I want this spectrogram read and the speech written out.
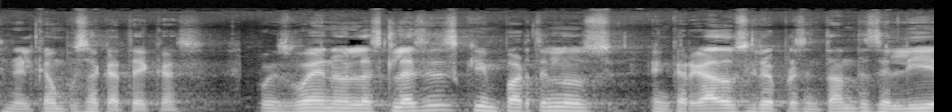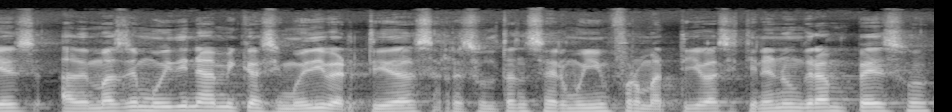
en el campus Zacatecas. Pues bueno, las clases que imparten los encargados y representantes del IES, además de muy dinámicas y muy divertidas, resultan ser muy informativas y tienen un gran peso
